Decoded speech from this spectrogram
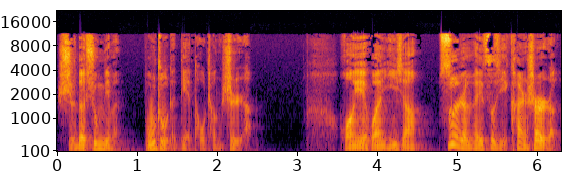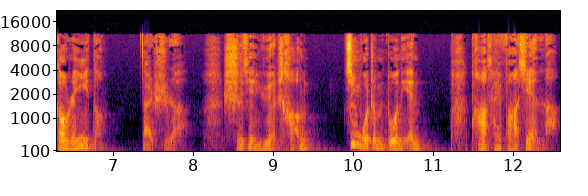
使得兄弟们不住的点头称是啊。黄叶关一向自认为自己看事儿啊高人一等，但是啊，时间越长，经过这么多年，他才发现了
